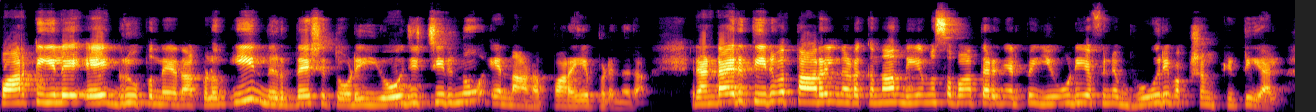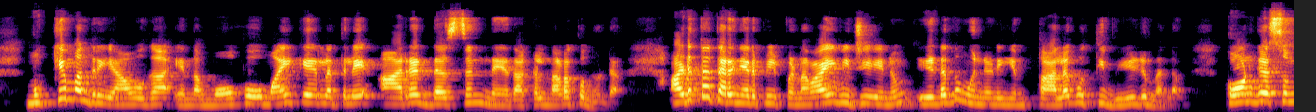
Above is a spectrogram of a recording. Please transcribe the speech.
പാർട്ടിയിലെ എ ഗ്രൂപ്പ് നേതാക്കളും ഈ നിർദ്ദേശത്തോട് യോജിച്ചിരുന്നു എന്നാണ് പറയപ്പെടുന്നത്. രണ്ടായിരത്തി ഇരുപത്തി ആറിൽ നടക്കുന്ന നിയമസഭാ തെരഞ്ഞെടുപ്പ് യു ഡി എഫിന് ഭൂരിപക്ഷം കിട്ടിയാൽ മുഖ്യമന്ത്രിയാവുക എന്ന മോഹവുമായി കേരളത്തിലെ അര ഡസൻ നേതാക്കൾ നടക്കുന്നുണ്ട്. അടുത്ത തെരഞ്ഞെടുപ്പിൽ പിണറായി വിജയനും ഇടതുമുന്നണിയും തലകുത്തി വീഴുമെന്നും കോൺഗ്രസും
